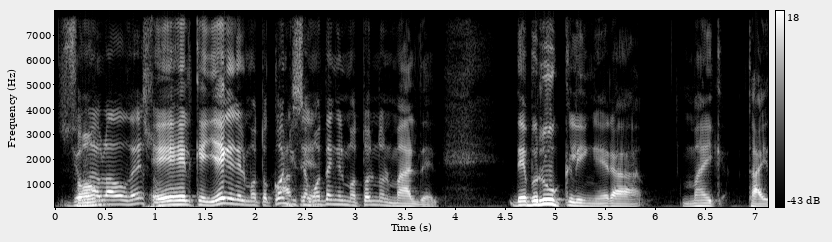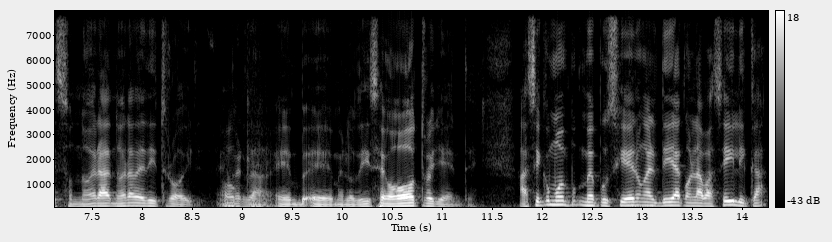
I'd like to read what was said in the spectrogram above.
yo no he hablado de eso. Es el que llega en el motoconcho y se monta en el motor normal de él. De Brooklyn era Mike Tyson, no era, no era de Detroit, es verdad. Eh, eh, me lo dice otro oyente. Así como me pusieron al día con la Basílica,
